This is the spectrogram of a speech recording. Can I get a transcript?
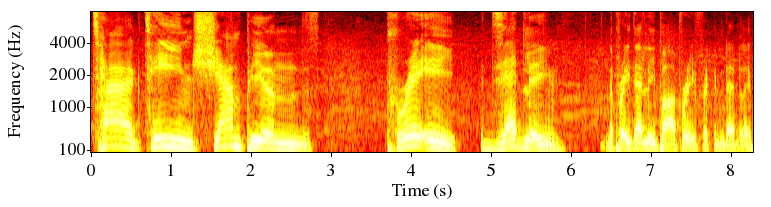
Tag Team Champions. Pretty deadly. The pretty deadly part, pretty freaking deadly.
